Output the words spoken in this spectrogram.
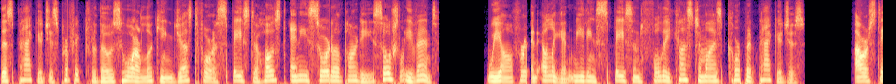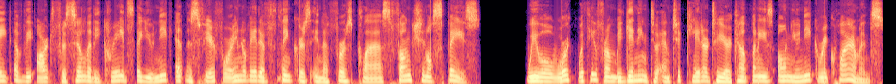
This package is perfect for those who are looking just for a space to host any sort of party social event. We offer an elegant meeting space and fully customized corporate packages. Our state-of-the-art facility creates a unique atmosphere for innovative thinkers in a first-class functional space. We will work with you from beginning to end to cater to your company's own unique requirements.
